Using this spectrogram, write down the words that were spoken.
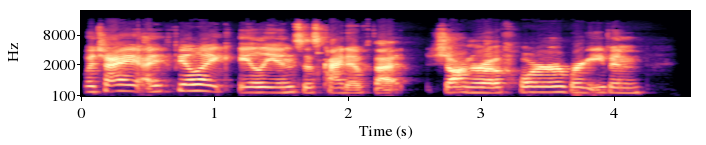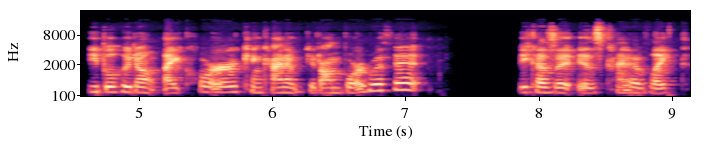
Which I, I feel like Aliens is kind of that genre of horror where even people who don't like horror can kind of get on board with it because it is kind of like,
